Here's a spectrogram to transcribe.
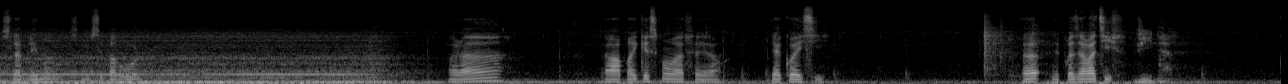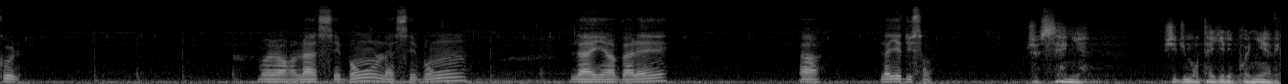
on se lave les mains, sinon c'est pas drôle. Voilà. Alors après qu'est-ce qu'on va faire? Il y a quoi ici? Ah, les préservatifs. Vide. Cool. Bon alors là c'est bon, là c'est bon. Là il y a un balai. Ah, là il y a du sang. Je saigne. J'ai dû m'entailler les poignets avec...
